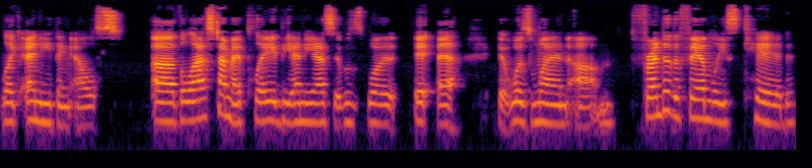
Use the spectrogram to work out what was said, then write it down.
like anything else. Uh, the last time I played the NES, it was what it eh, it was when um friend of the family's kid,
